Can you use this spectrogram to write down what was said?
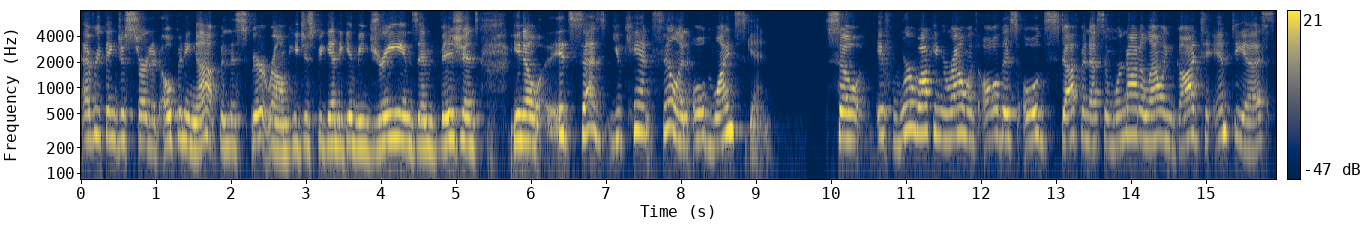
everything just started opening up in the spirit realm. He just began to give me dreams and visions. You know, it says you can't fill an old wineskin. So if we're walking around with all this old stuff in us and we're not allowing God to empty us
